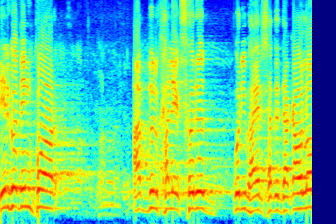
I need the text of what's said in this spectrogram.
দীর্ঘদিন পর আব্দুল খালেক শরীয়তপুরী ভাইয়ের সাথে দেখা হলো।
